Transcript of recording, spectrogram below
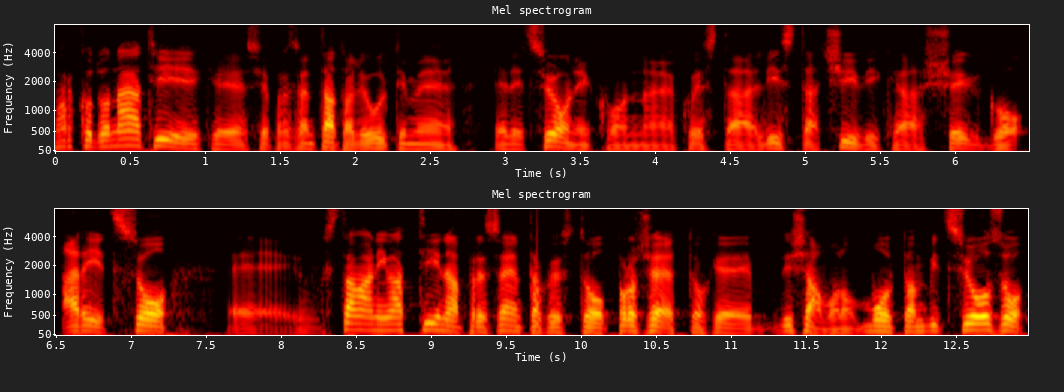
Marco Donati che si è presentato alle ultime elezioni con eh, questa lista civica Scelgo Arezzo, eh, stamani mattina presenta questo progetto che diciamolo molto ambizioso,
